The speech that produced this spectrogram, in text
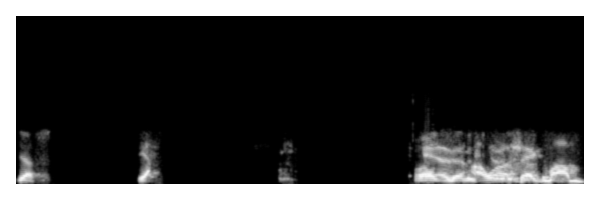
Yes. yeah. Well, And I want to thank Bob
